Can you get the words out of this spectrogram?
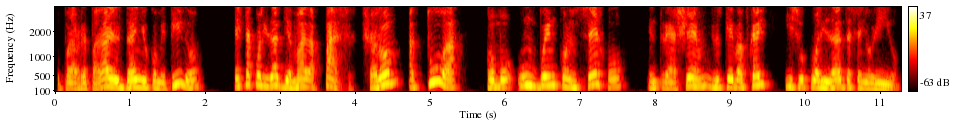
o para reparar el daño cometido, esta cualidad llamada paz, Shalom, actúa como un buen consejo entre Hashem Yudkei y su cualidad de señorío.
